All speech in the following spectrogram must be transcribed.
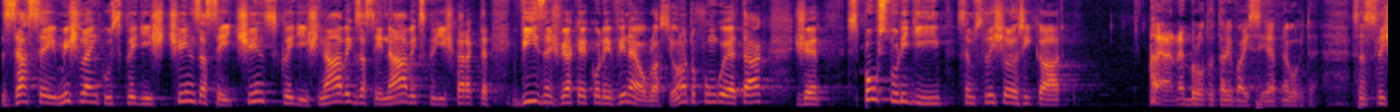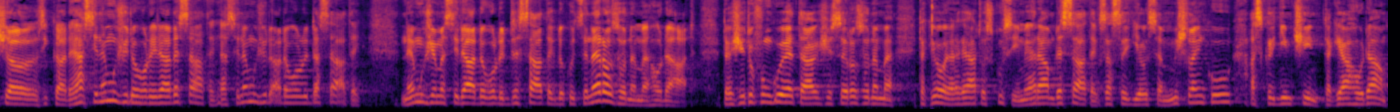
zasej myšlenku, sklidíš čin, zasej čin, sklidíš návyk, zasej návyk, sklidíš charakter víc než v jakékoliv jiné oblasti. Ono to funguje tak, že spoustu lidí jsem slyšel říkat, nebylo to tady v ICF, nebojte. Jsem slyšel říkat, já si nemůžu dovolit dát desátek, já si nemůžu dát dovolit desátek. Nemůžeme si dát dovolit desátek, dokud se nerozhodneme ho dát. Takže to funguje tak, že se rozhodneme, tak jo, já to zkusím, já dám desátek, zasedil jsem myšlenku a sklidím čin, tak já ho dám.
